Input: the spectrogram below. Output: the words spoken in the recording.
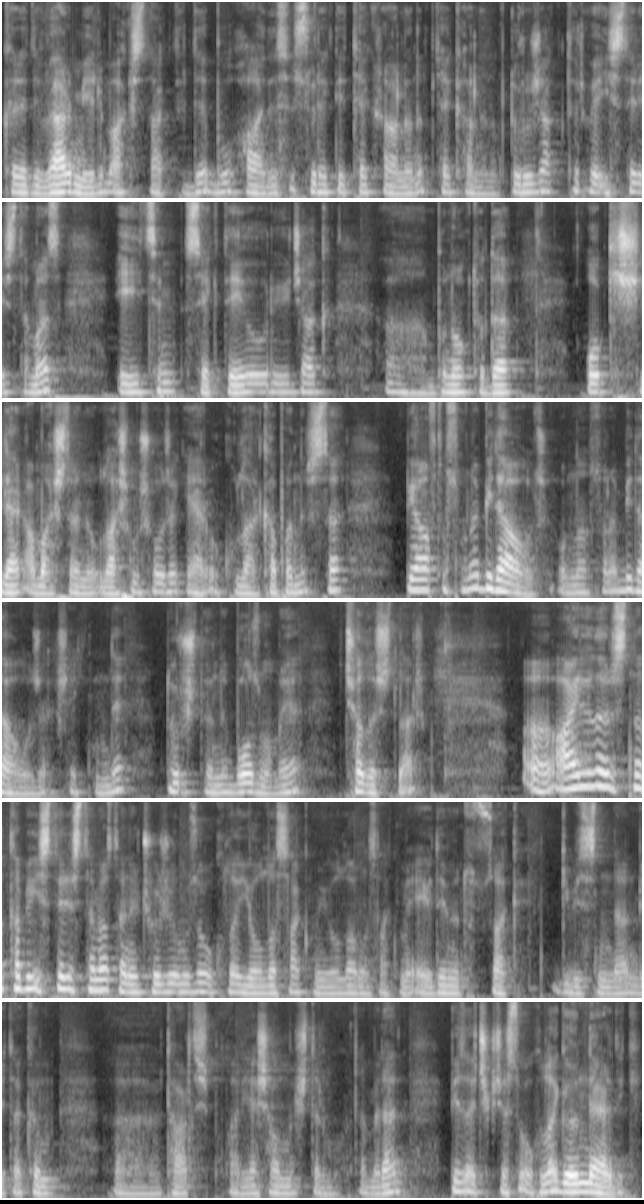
kredi vermeyelim. Aksi takdirde bu hadise sürekli tekrarlanıp tekrarlanıp duracaktır ve ister istemez eğitim sekteye uğrayacak. E, bu noktada o kişiler amaçlarına ulaşmış olacak. Eğer okullar kapanırsa bir hafta sonra bir daha olacak. Ondan sonra bir daha olacak şeklinde duruşlarını bozmamaya çalıştılar. E, aileler arasında tabi ister istemez hani çocuğumuzu okula yollasak mı yollamasak mı evde mi tutsak gibisinden bir takım tartışmalar yaşanmıştır muhtemelen. Biz açıkçası okula gönderdik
